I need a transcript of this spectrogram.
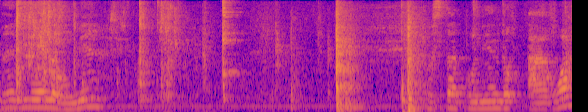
del melón, miren. Voy a estar poniendo agua.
